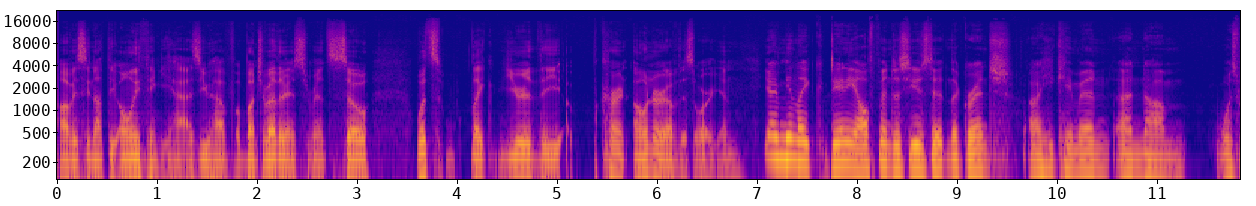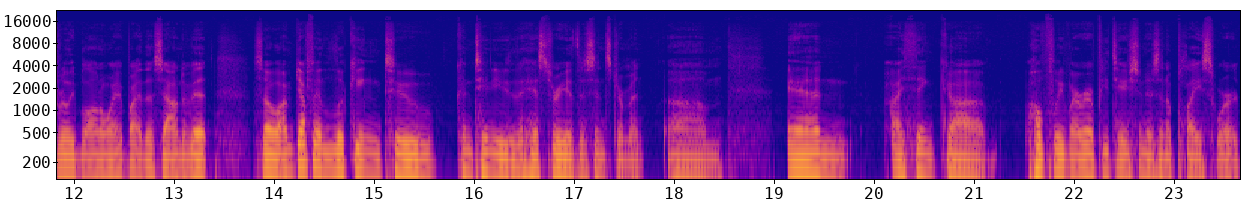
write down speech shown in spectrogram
obviously not the only thing he has. You have a bunch of other instruments. So, what's like? You're the current owner of this organ. Yeah, I mean like Danny Elfman just used it in The Grinch. Uh, he came in and um, was really blown away by the sound of it. So I'm definitely looking to continue the history of this instrument. Um, and I think uh, hopefully my reputation is in a place where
